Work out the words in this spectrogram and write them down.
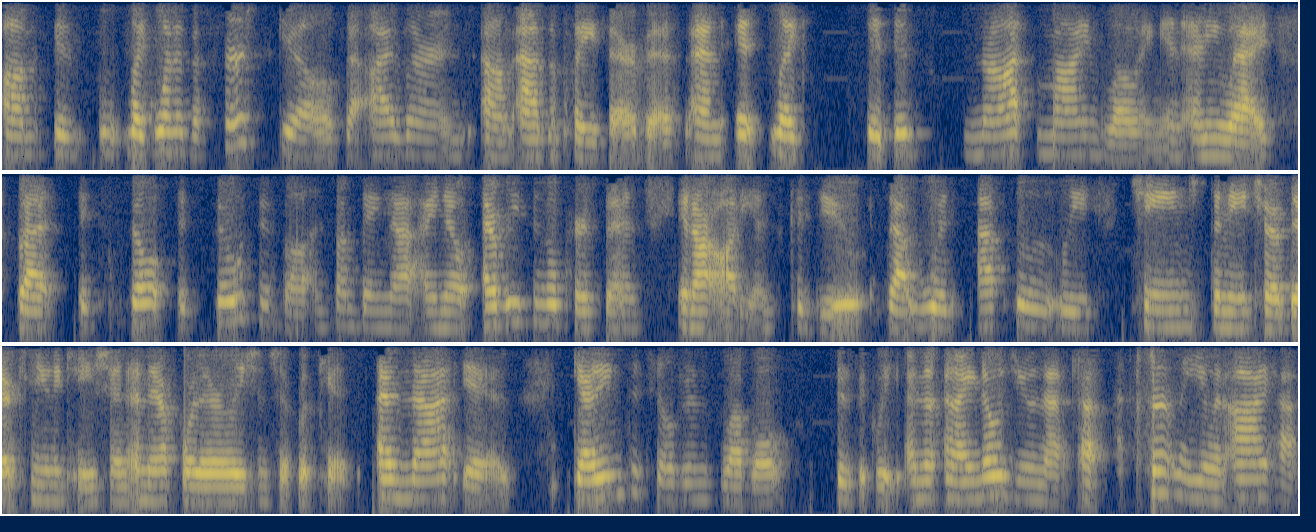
um, is like one of the first skills that I learned um, as a play therapist, and it like it is not mind blowing in any way, but it's so it's so simple and something that I know every single person in our audience could do that would absolutely change the nature of their communication and therefore their relationship with kids, and that is getting to children's level physically. And, and I know, June, that uh, certainly you and I have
